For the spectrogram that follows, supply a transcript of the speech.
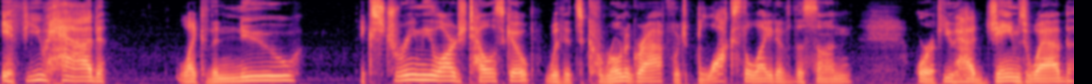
If you had like the new extremely large telescope with its coronagraph, which blocks the light of the sun, or if you had James Webb,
